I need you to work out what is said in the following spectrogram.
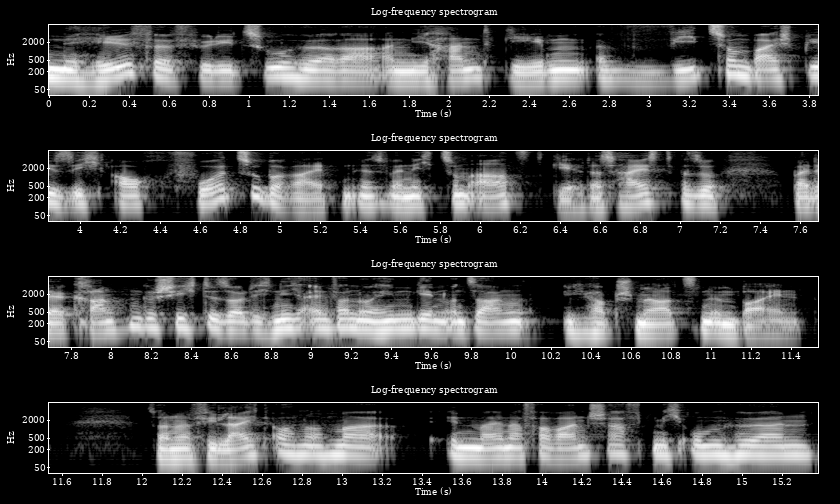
eine Hilfe für die Zuhörer an die Hand geben, wie zum Beispiel sich auch vorzubereiten ist, wenn ich zum Arzt gehe. Das heißt also, bei der Krankengeschichte sollte ich nicht einfach nur hingehen und sagen, ich habe Schmerzen im Bein, sondern vielleicht auch nochmal in meiner Verwandtschaft mich umhören?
